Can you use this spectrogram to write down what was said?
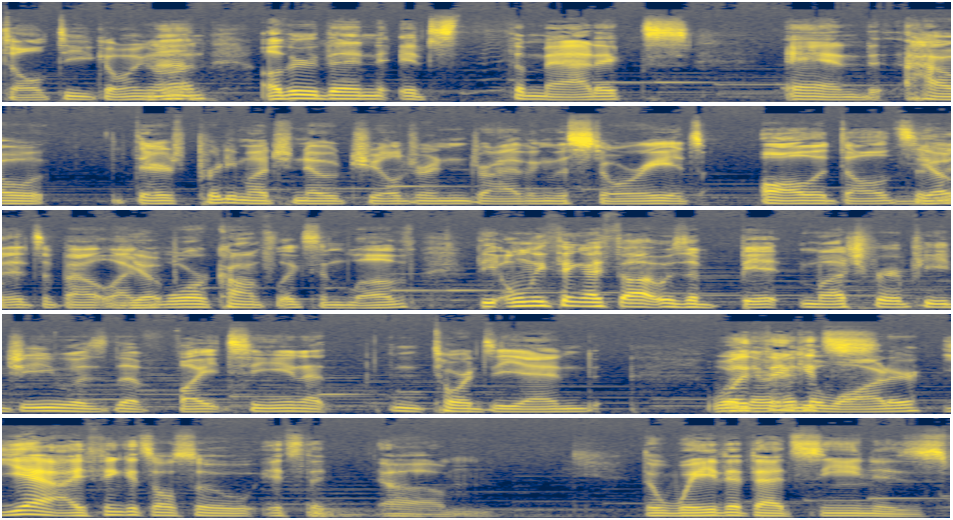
adulty going on, other than its thematics and how there's pretty much no children driving the story. It's all adults, Yep. and it's about like Yep. war, conflicts, and love. The only thing I thought was a bit much for a PG was the fight scene at towards the end when Well, I they're think in the water. Yeah, I think it's also it's the um, the way that that scene is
